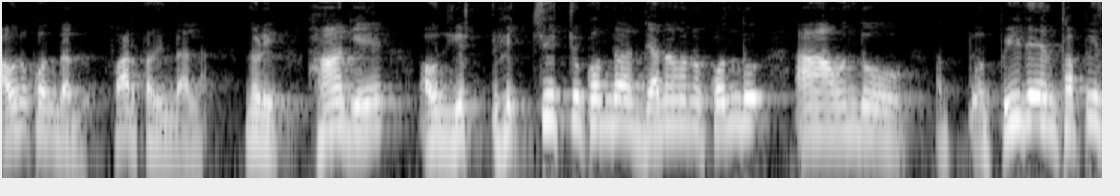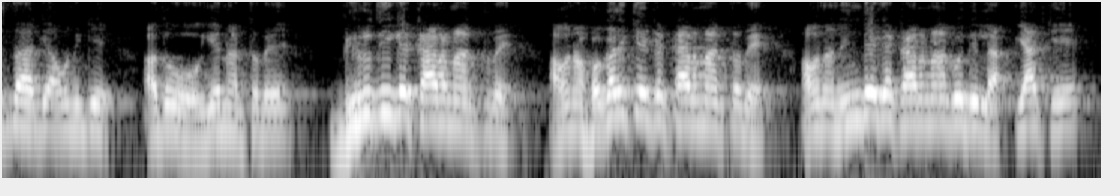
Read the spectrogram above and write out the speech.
ಅವನು ಕೊಂದದ್ದು. ಸ್ವಾರ್ಥದಿಂದ ಅಲ್ಲ. ನೋಡಿ, ಹಾಗೆ ಅವನು ಎಷ್ಟು ಹೆಚ್ಚು ಹೆಚ್ಚು ಕೊಂದ ಜನವನ್ನು ಕೊಂದು ಆ ಒಂದು ಪೀಡೆಯನ್ನು ತಪ್ಪಿಸಿದ ಹಾಗೆ ಅವನಿಗೆ ಅದು ಏನಾಗ್ತದೆ? ಬಿರುದಿಗೆ ಕಾರಣ ಆಗ್ತದೆ. ಅವನ ಹೊಗಳಿಕೆಗೆ ಕಾರಣ ಆಗ್ತದೆ. ಅವನ ನಿಂದೆಗೆ ಕಾರಣ ಆಗೋದಿಲ್ಲ ಯಾಕೆ?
